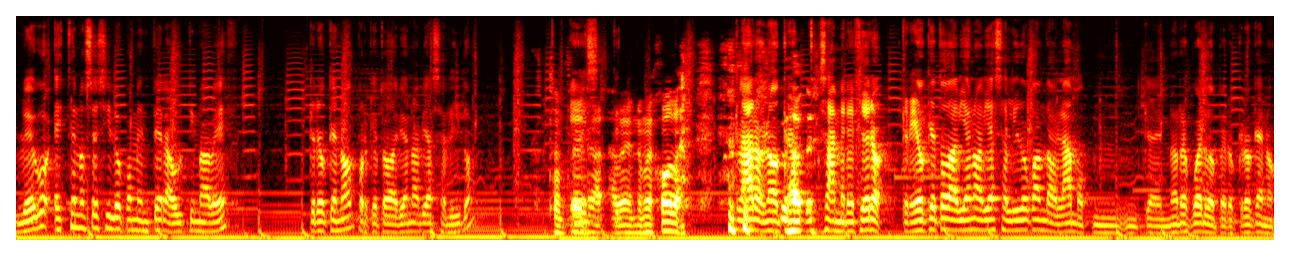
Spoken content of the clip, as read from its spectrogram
Luego, este no sé si lo comenté la última vez. Creo que no, porque todavía no había salido. Entonces, a, ver, no me jodas. Claro, no, o sea, me refiero, creo que todavía no había salido cuando hablamos, mm, que no recuerdo, pero creo que no.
